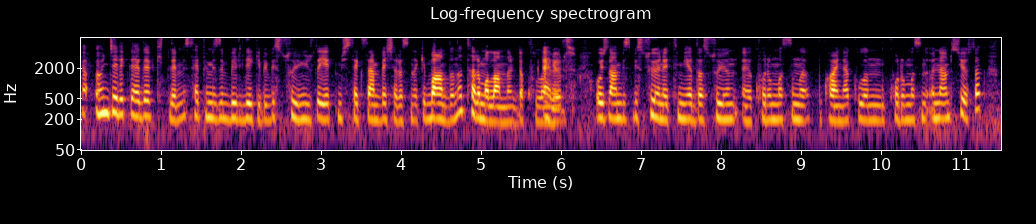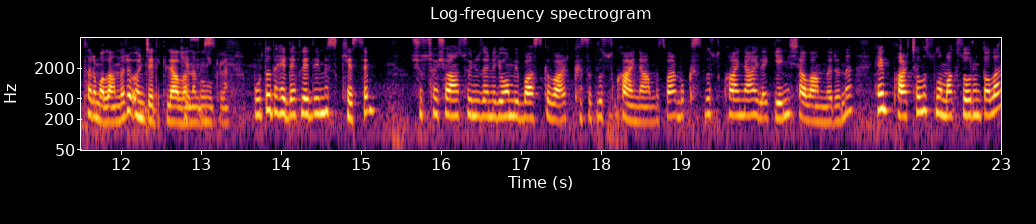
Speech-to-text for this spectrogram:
Ya öncelikle hedef kitlemiz hepimizin bildiği gibi biz suyun %70-85 arasındaki bandını tarım alanlarında kullanıyoruz. Evet. O yüzden biz bir su yönetimi ya da suyun e, korunmasını, bu kaynak kullanımının korunmasını önemsiyorsak tarım alanları öncelikli alanımız. Kesinlikle. Burada da hedeflediğimiz kesim şu, şu an suyun üzerinde yoğun bir baskı var. Kısıtlı su kaynağımız var. Bu kısıtlı su kaynağı ile geniş alanlarını hem parçalı sulamak zorundalar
